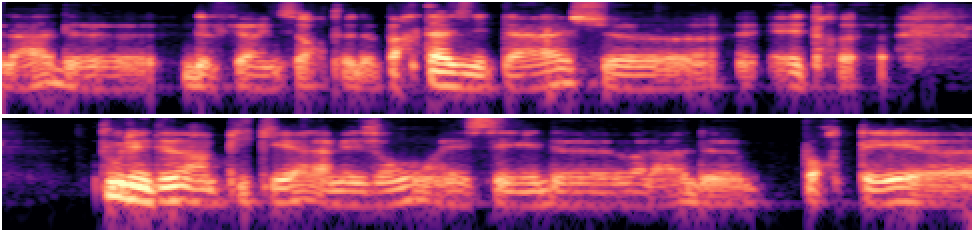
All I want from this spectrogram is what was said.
voilà, de, de, faire une sorte de partage des tâches, euh, être euh, tous les deux impliqués à la maison, essayer de, voilà, de porter euh,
